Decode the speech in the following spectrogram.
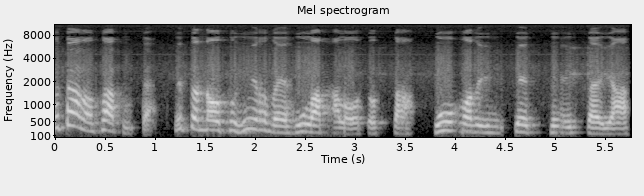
No täällä on Satutta. Nyt on noussut hirveä hulapalo tuossa huumorin ketseistä ja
